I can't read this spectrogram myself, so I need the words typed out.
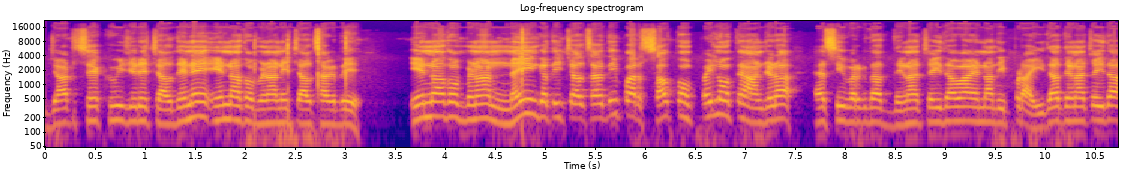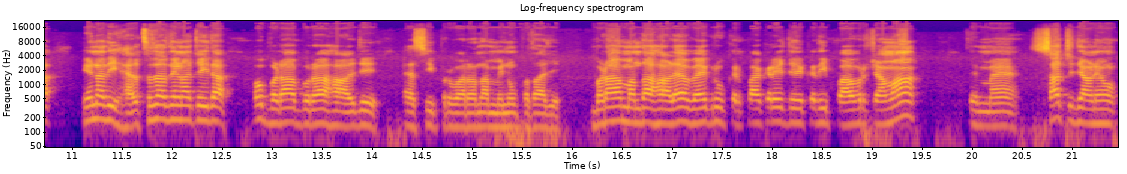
ਜੱਟ ਸਿੱਖ ਵੀ ਜਿਹੜੇ ਚੱਲਦੇ ਨੇ, ਇਹਨਾਂ ਤੋਂ ਬਿਨਾ ਨਹੀਂ ਚੱਲ ਸਕਦੇ। ਇਹਨਾਂ ਤੋਂ ਬਿਨਾ ਨਹੀਂ ਗਤੀ ਚੱਲ ਸਕਦੀ, ਪਰ ਸਭ ਤੋਂ ਪਹਿਲਾਂ ਧਿਆਨ ਜਿਹੜਾ ਐਸੀ ਵਰਗ ਦਾ ਦੇਣਾ ਚਾਹੀਦਾ ਵਾ, ਇਹਨਾਂ ਦੀ ਪੜ੍ਹਾਈ ਦਾ ਦੇਣਾ ਚਾਹੀਦਾ, ਇਹਨਾਂ ਦੀ ਹੈਲਥ ਦਾ ਦੇਣਾ ਚਾਹੀਦਾ। ਉਹ ਬੜਾ ਬੁਰਾ ਹਾਲ ਜੇ ਐਸੀ ਪਰਿਵਾਰਾਂ ਦਾ, ਮੈਨੂੰ ਪਤਾ ਜੇ। ਬੜਾ ਮੰਦਾ ਹਾਲ ਹੈ ਵਾਹਿਗੁਰੂ ਕਿਰਪਾ ਕਰੇ, ਜੇ ਕਦੀ ਪਾਵਰ ਚਾਵਾਂ ਤੇ ਮੈਂ ਸੱਚ ਜਾਣਿਓ,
